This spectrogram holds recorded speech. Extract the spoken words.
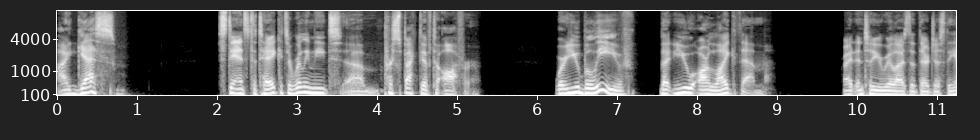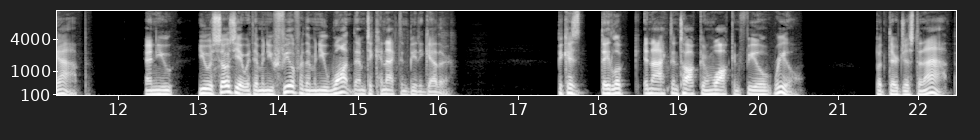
I guess, stance to take. It's a really neat um, perspective to offer where you believe that you are like them, right? Until you realize that they're just the app. And you you associate with them and you feel for them and you want them to connect and be together. Because they look and act and talk and walk and feel real. But they're just an app.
